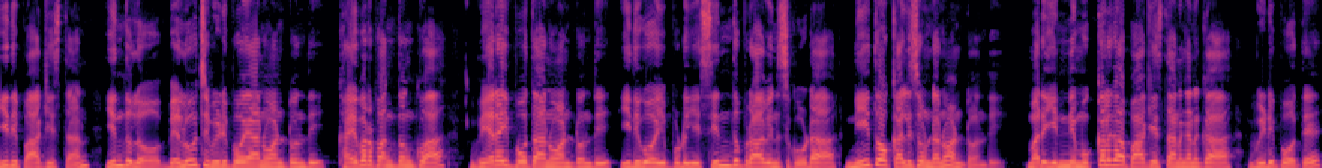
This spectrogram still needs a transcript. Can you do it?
ఇది పాకిస్తాన్. ఇందులో బెలూచి విడిపోయాను అంటుంది. ఖైబర్ పంక్తంక్వ వేరైపోతాను అంటుంది. ఇదిగో ఇప్పుడు ఈ సింధు ప్రావిన్స్ కూడా నీతో కలిసి ఉండను అంటోంది. మరి ఇన్ని ముక్కలుగా పాకిస్తాన్ గనక విడిపోతే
